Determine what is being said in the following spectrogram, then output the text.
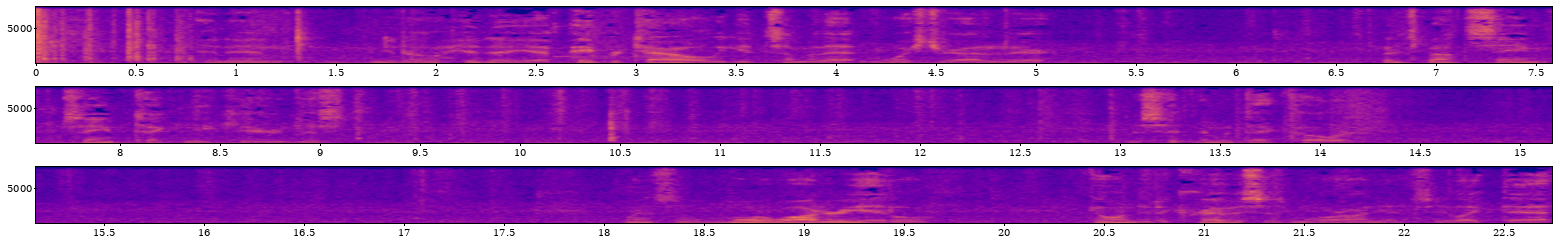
and then, you know, hit a, a paper towel to get some of that moisture out of there. But it's about the same same technique here, just just hitting them with that color. When it's more watery, it'll go into the crevices more on you. See, like that.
